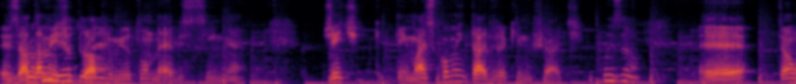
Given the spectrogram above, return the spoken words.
Exatamente, o próprio, Milton, o próprio né? Milton Neves, sim, né? Gente, tem mais comentários aqui no chat. Pois não. É, então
